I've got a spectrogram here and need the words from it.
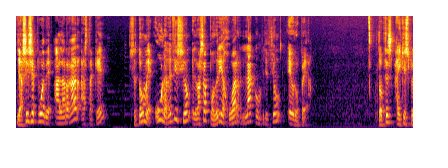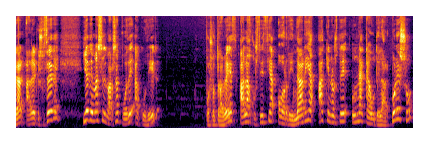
Y así se puede alargar hasta que se tome una decisión, el Barça podría jugar la competición europea. Entonces hay que esperar a ver qué sucede. Y además el Barça puede acudir, pues otra vez, a la justicia ordinaria a que nos dé una cautelar. Por eso,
